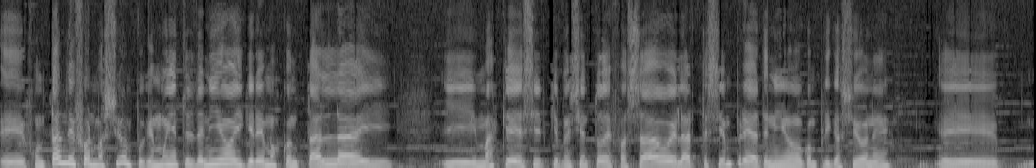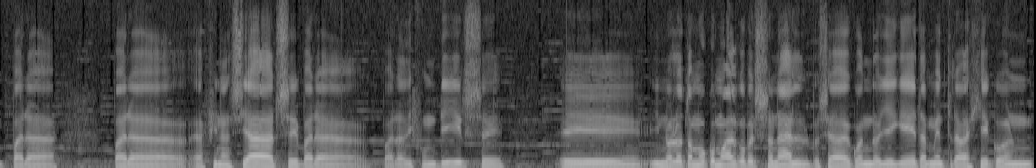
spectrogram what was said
eh, juntando información porque es muy entretenido y queremos contarla. Y, y, más que decir que me siento desfasado, el arte siempre ha tenido complicaciones para para eh, financiarse, para, difundirse. Eh, y no lo tomo como algo personal. O sea, cuando llegué también trabajé con,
